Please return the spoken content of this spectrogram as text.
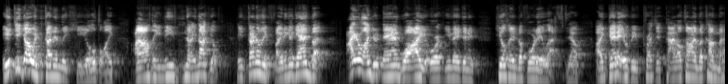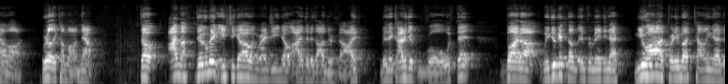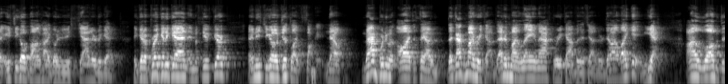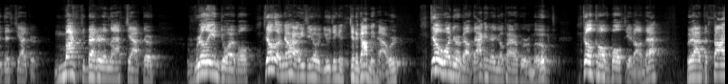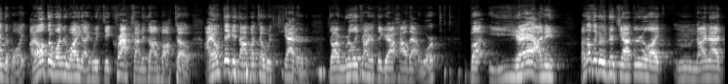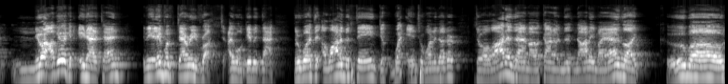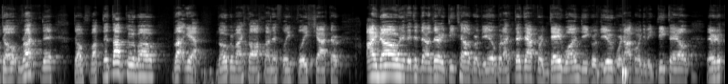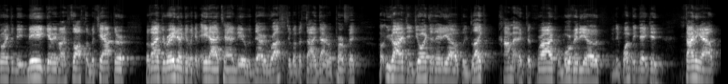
Ichigo is suddenly healed. Like, I don't think he's, no, he's not healed. He's suddenly fighting again, but I don't understand why or he didn't heal him before they left. Now, I get it, it would be precious panel time, but come the hell on. Really, come on. Now, so, I'm assuming Ichigo and Renji know Aizen is on their side. I mean, they kind of just roll with it. But, uh, we do get some information that Yuha is pretty much telling them that Ichigo Bankai is going to be shattered again. He's gonna break it again in the future, and Ichigo just like, fuck it. Now, that's pretty much all I have to say. On, that, that's my recap. That is my lame ass recap of this chapter. Did I like it? Yeah. I loved it, this chapter. Much better than last chapter. Really enjoyable. Still don't know how Ichigo is using his Shinigami power. Still wonder about that because there's no power removed. Still called bullshit on that. But that's beside the point. I also wonder why like, we see cracks on his Zanpakuto. I don't think his Zanpakuto was shattered, so I'm really trying to figure out how that worked. But yeah, I mean, I thought it was a good chapter, like, mm, 9 out of, you know, I'll give it like an 8 out of 10. I mean, it was very rushed, I will give it that. There wasn't, a lot of the things just went into one another. So a lot of them, I was kind of just nodding my head like, Kubo, don't rush it. Don't fuck this up, Kubo. But yeah, those are my thoughts on this Leaf Bleach chapter. I know that is a very detailed review, but I said that for day one, the reviews were not going to be detailed. They're just going to be me giving my thoughts on the chapter. But If I had to rate it, I'd give like an 8 out of 10. It was very rushed, but besides that, it was perfect. Hope you guys enjoyed the video. Please like, comment, and subscribe for more videos. If you want Big Naked, signing out.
